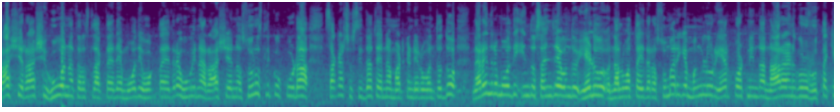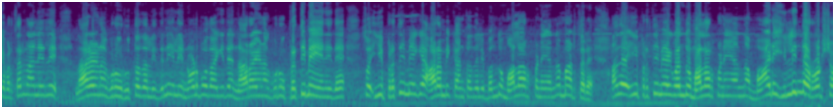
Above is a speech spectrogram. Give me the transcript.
ರಾಶಿ ರಾಶಿ ಹೂವನ್ನು ತರಿಸಲಾಗ್ತಾ ಇದೆ. ಮೋದಿ ಹೋಗ್ತಾ ಇದ್ದರೆ ಹೂವಿನ ರಾಶಿಯನ್ನು ಸುರಿಸ್ಲಿಕ್ಕೂ ಕೂಡ ಸಾಕಷ್ಟು ಸಿದ್ಧತೆಯನ್ನು ಮಾಡ್ಕೊಂಡಿರುವಂಥದ್ದು. ನರೇಂದ್ರ ಮೋದಿ ಇಂದು ಸಂಜೆ ಒಂದು ಏಳು ನಲವತ್ತೈದರ ಸುಮಾರಿಗೆ ಮಂಗಳೂರು ಏರ್ಪೋರ್ಟ್ನಿಂದ ನಾರಾಯಣಗುರು ವೃತ್ತಕ್ಕೆ ಬರ್ತಾರೆ. ನಾನು ಇಲ್ಲಿ ನಾರಾಯಣಗುರು ವೃತ್ತದಲ್ಲಿದ್ದೀನಿ. ಇಲ್ಲಿ ನೋಡ್ಬೋದಾಗಿದೆ ನಾರಾಯಣಗುರು ಪ್ರತಿಮೆ ಏನಿದೆ. ಸೊ ಈ ಪ್ರತಿಮೆಗೆ ಆರಂಭಿಕ ಹಂತದಲ್ಲಿ ಬಂದು ಮಾಲಾರ್ಪಣೆಯನ್ನು ಮಾಡ್ತಾರೆ. ಅಂದರೆ ಈ ಪ್ರತಿಮೆಗೆ ಬಂದು ಮಾಲಾರ್ಪಣೆಯನ್ನು ಮಾಡಿ ಇಲ್ಲಿಂದ ರೋಡ್ ಶೋ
